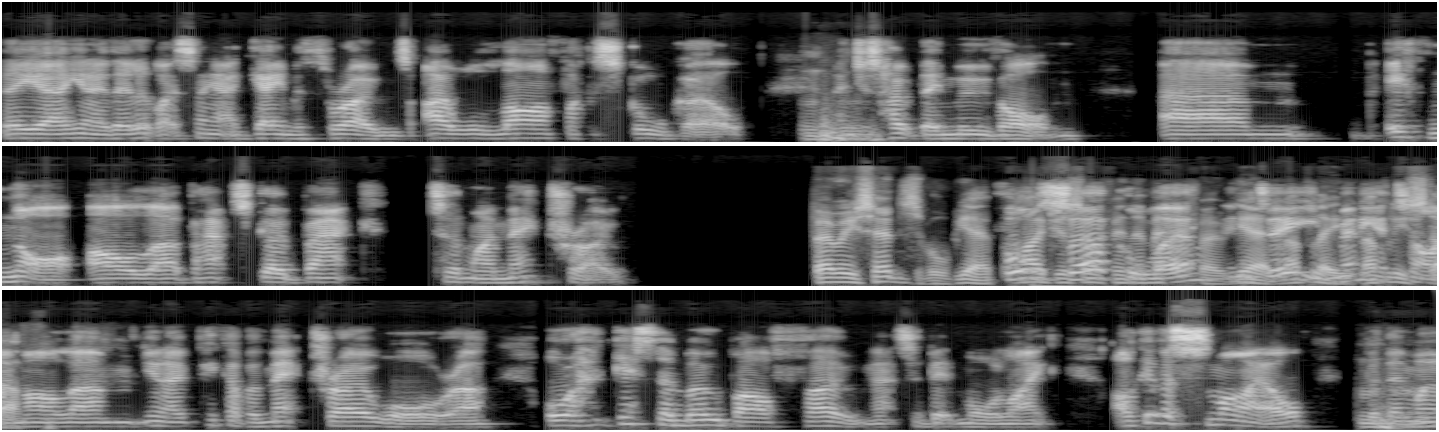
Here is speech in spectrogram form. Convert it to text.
they, uh, you know, they look like something out of Game of Thrones. I will laugh like a schoolgirl Mhm. and just hope they move on. Um, if not, I'll uh, perhaps go back to my metro. Very sensible. Yeah, Full hide yourself in the there. Yeah, indeed. lovely, Many lovely a time stuff. I'll, um, you know, pick up a metro or, uh, or I guess the mobile phone. That's a bit more like I'll give a smile, but then Mhm. my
